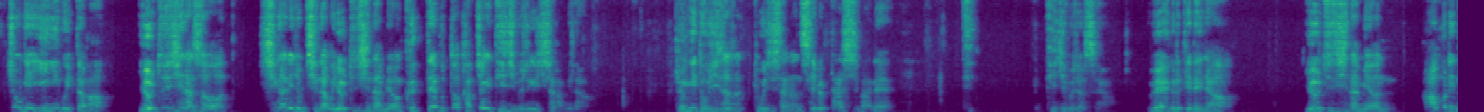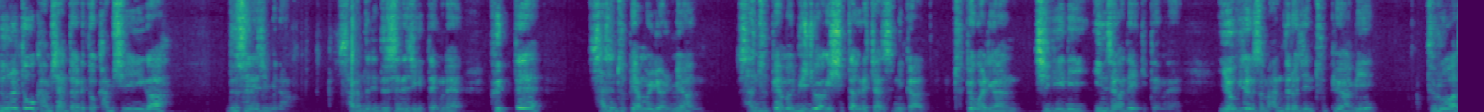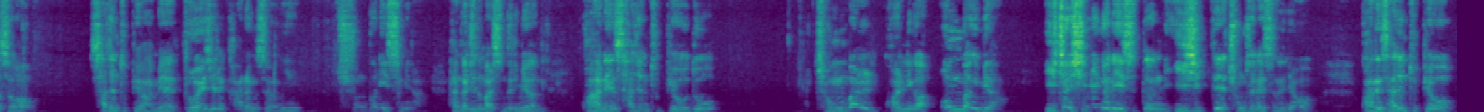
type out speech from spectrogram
쪽에 이기고 있다가 12시 지나서 시간이 좀 지나고 12시 지나면 그때부터 갑자기 뒤집어지기 시작합니다. 경기도지사, 도지사는 새벽 5시 반에 뒤, 뒤집어졌어요. 왜 그렇게 되냐? 12시 지나면 아무리 눈을 뜨고 감시한다 그래도 감시가 느슨해집니다. 사람들이 느슨해지기 때문에 그때 사전 투표함을 열면 사전 투표함을 위조하기 쉽다 그랬지 않습니까? 투표 관리관 직인이 인쇄가 되어 있기 때문에 여기저기서 만들어진 투표함이 들어와서 사전 투표함에 더해질 가능성이 충분히 있습니다. 한 가지 더 말씀드리면 관내 사전 투표도 정말 관리가 엉망입니다. 2016년에 있었던 20대 총선에서는요. 관내 사전 투표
